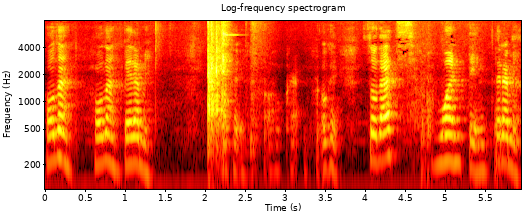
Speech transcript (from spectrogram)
Hold on. Hold on. Espérame. Okay. Oh, crap. Okay. So that's one thing. Espérame.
